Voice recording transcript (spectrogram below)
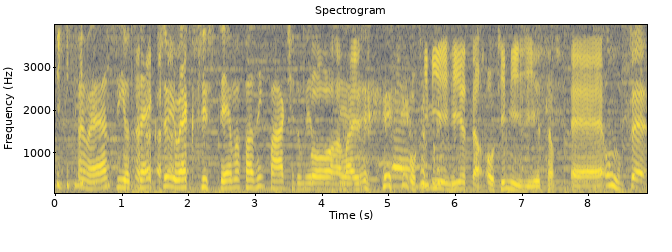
significa. Não, é assim, o sexo e o ecossistema fazem parte do mesmo Porra, ser, mas né? o que me irrita, o que me irrita é, um, é,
